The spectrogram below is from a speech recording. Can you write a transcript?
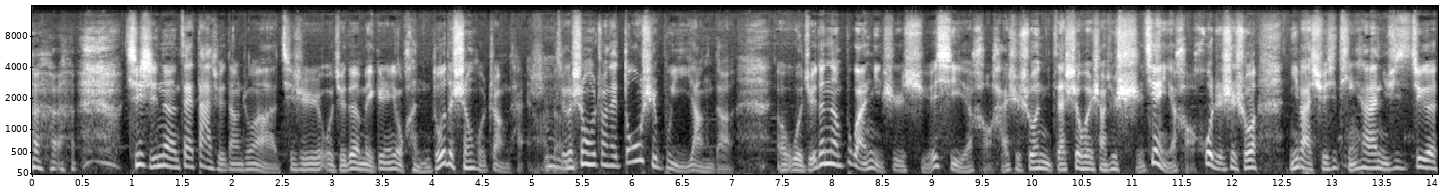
其实呢，在大学当中啊，其实我觉得每个人有很多的生活状态啊，这个生活状态都是不一样的。呃，我觉得呢，不管你是学习也好，还是说你在社会上去实践也好，或者是说你把学习停下来，你去这个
